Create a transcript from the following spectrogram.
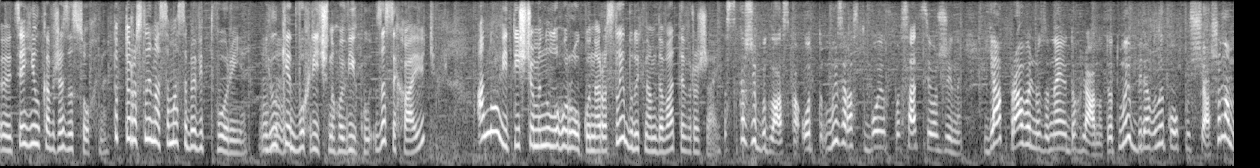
е, ця гілка вже засохне. Тобто рослина сама себе відтворює. Гілки двохрічного віку засихають, а нові, ті, що минулого року наросли, будуть нам давати врожай. Скажи, будь ласка, от ми зараз з тобою в посадці ожини. Як правильно за нею доглянути? От ми біля великого куща. Що нам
